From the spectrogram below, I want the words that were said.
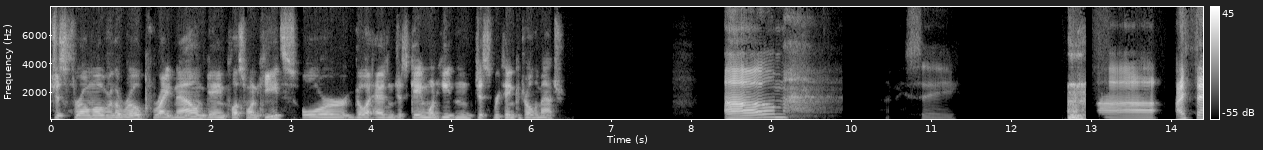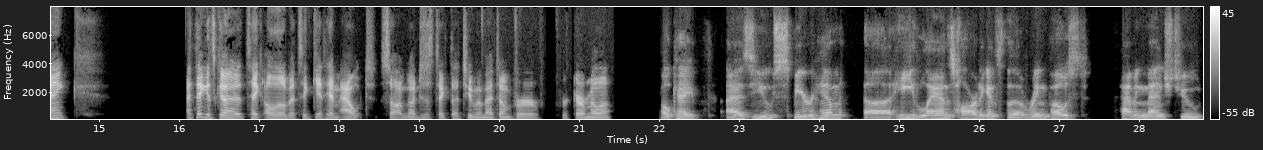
just throw him over the rope right now and gain plus one heat, or go ahead and just gain one heat and just retain control of the match? Um, let me see. uh, I think, I think it's going to take a little bit to get him out. So I'm going to just take the two momentum for for Carmilla. Okay. As you spear him, uh, he lands hard against the ring post, having managed to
